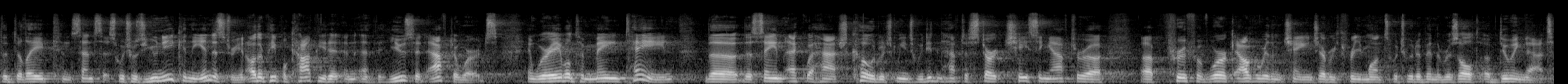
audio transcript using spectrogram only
the delayed consensus, which was unique in the industry, and other people copied it and, and used it afterwards. And we were able to maintain the, the same Equihash code, which means we didn't have to start chasing after a, a proof of work algorithm change every three months, which would have been the result of doing that.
